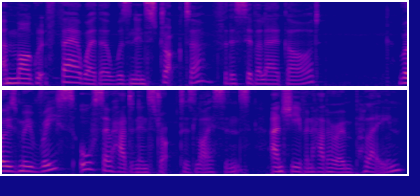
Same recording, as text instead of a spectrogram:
and Margaret Fairweather was an instructor for the Civil Air Guard. Rosemary Rees also had an instructor's licence, and she even had her own plane.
